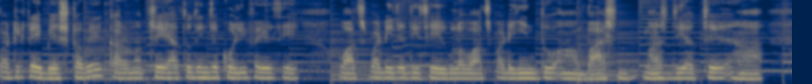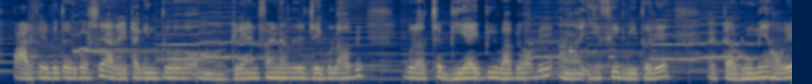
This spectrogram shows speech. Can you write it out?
পার্টিটাই বেস্ট হবে, কারণ হচ্ছে এতদিন যে কোয়ালিফাই হয়েছে ওয়াচ পার্টি যে দিয়েছে, এগুলো ওয়াচ পার্টি কিন্তু বাস, মাস দিয়ে হচ্ছে পার্কের ভিতর করছে, আর এটা কিন্তু গ্র্যান্ড ফাইনালে যেগুলো হবে, এগুলো হচ্ছে ভিআইপিভাবে হবে এসির ভিতরে একটা রুমে হবে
